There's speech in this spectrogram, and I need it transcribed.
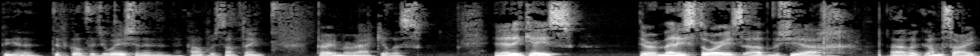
be in a difficult situation and accomplish something very miraculous. In any case, there are many stories of Mashiach, uh, I'm sorry,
